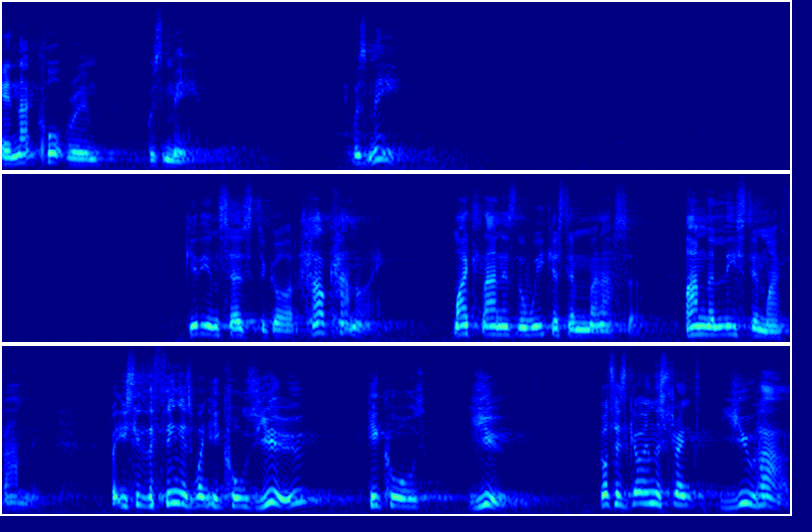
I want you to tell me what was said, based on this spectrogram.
in that courtroom was me. It was me. Gideon says to God, How can I? My clan is the weakest in Manasseh. I'm the least in my family. But you see, the thing is, when he calls you, he calls you. God says, Go in the strength you have.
